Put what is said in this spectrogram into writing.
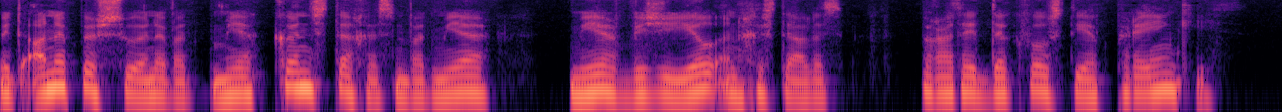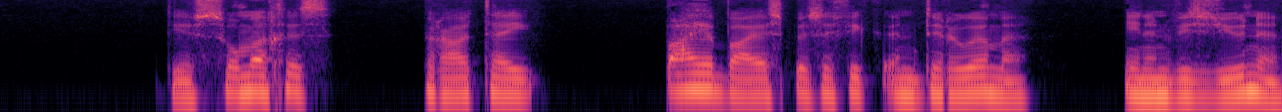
Met ander persone wat meer kunstig is en wat meer meer visueel ingestel is, praat hy dikwels deur prentjies. Deur sommiges praat hy baie baie spesifiek in drome en in visioene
